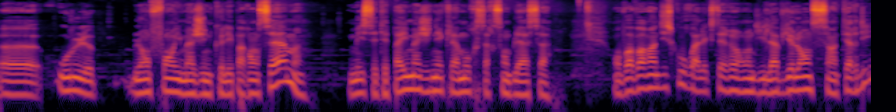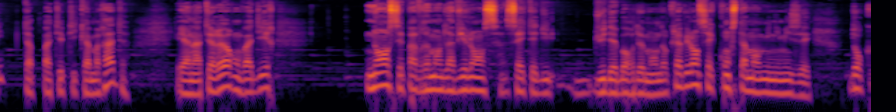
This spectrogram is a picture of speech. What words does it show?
euh, où l'enfant imagine que les parents s'aiment, mais il s'était pas imaginé que l'amour, ça ressemblait à ça. On va avoir un discours où à l'extérieur on dit la violence c'est interdit, tape pas tes petits camarades, et à l'intérieur on va dire non, c'est pas vraiment de la violence, ça a été du, débordement. Donc la violence est constamment minimisée. Donc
